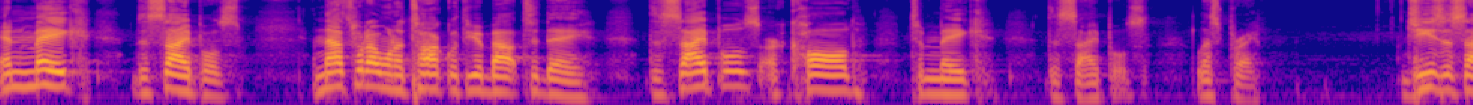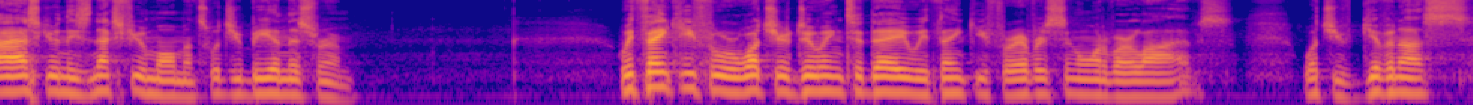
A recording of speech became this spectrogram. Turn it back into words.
and make disciples. And that's what I want to talk with you about today. Disciples are called to make disciples. Let's pray. Jesus, I ask you in these next few moments, would you be in this room? We thank you for what you're doing today. We thank you for every single one of our lives, what you've given us.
